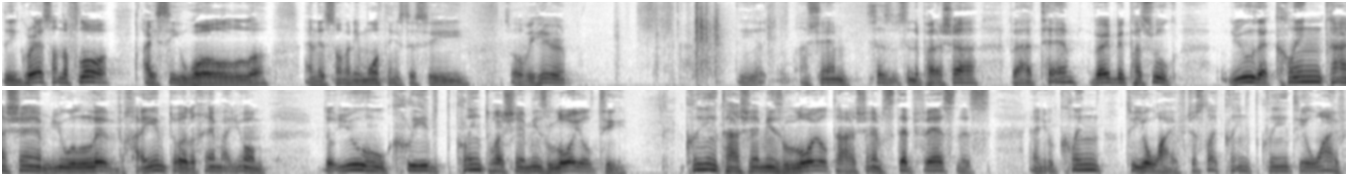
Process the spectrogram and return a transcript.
the grass on the floor, I see wool, uh, and there's so many more things to see. So over here, the uh, Hashem says it's in the parasha, "V'atem," very big pasuk. You that cling to Hashem, you will live. Chaim to'elechem hayom. You who cleave, cling to Hashem means loyalty. Clinging to Hashem means loyal to Hashem, steadfastness. And you cling to your wife, just like clinging, clinging to your wife.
